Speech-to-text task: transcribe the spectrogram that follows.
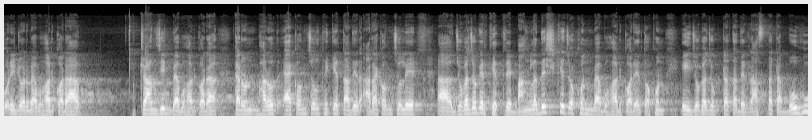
করিডোর ব্যবহার করা ট্রানজিট ব্যবহার করা, কারণ ভারত এক অঞ্চল থেকে তাদের আর এক অঞ্চলে যোগাযোগের ক্ষেত্রে বাংলাদেশকে যখন ব্যবহার করে, তখন এই যোগাযোগটা তাদের রাস্তাটা বহু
